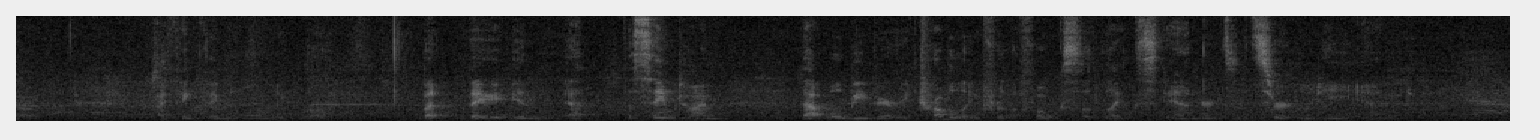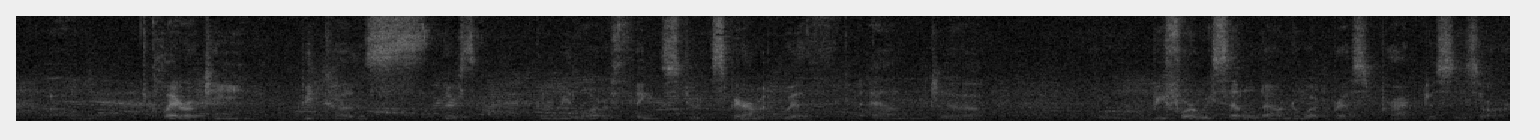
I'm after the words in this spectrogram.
uh, I think they will only grow. But they, in at the same time, that will be very troubling for the folks that like standards and certainty and um, clarity, because there's going to be a lot of things to experiment with, and uh, before we settle down to what best practices are.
